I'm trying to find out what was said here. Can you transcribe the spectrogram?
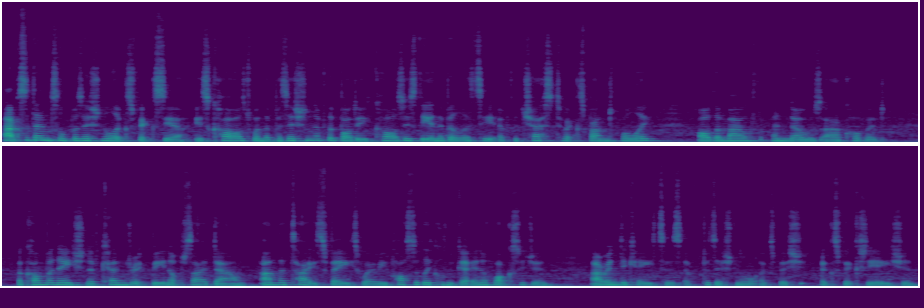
Accidental positional asphyxia is caused when the position of the body causes the inability of the chest to expand fully, or the mouth and nose are covered. A combination of Kendrick being upside down and the tight space where he possibly couldn't get enough oxygen are indicators of positional asphyxi- asphyxiation.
